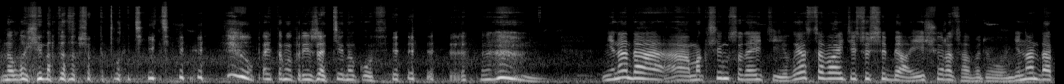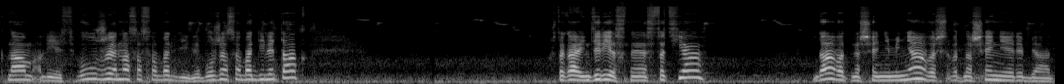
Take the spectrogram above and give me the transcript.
налоги надо за что-то платить. Поэтому приезжайте на кофе. Не надо, а, Максим, сюда идти. Вы оставайтесь у себя. Я еще раз говорю, не надо к нам лезть. Вы уже нас освободили. Вы уже освободили так, такая интересная статья. да, в отношении меня, в отношении ребят.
